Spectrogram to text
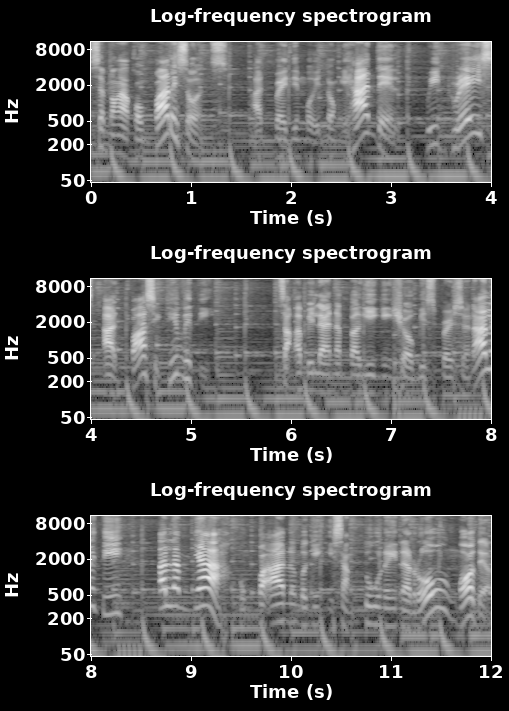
sa mga comparisons at pwede mo itong i-handle with grace at positivity. Sa kabila ng pagiging showbiz personality, alam niya kung paano maging isang tunay na role model.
